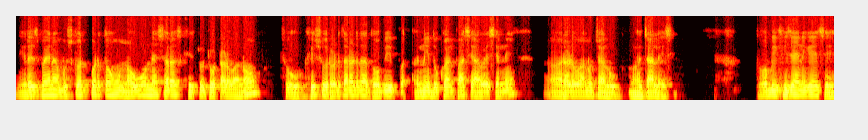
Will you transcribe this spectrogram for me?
નીરજભાઈના બુસ્કોટ પર તો હું નવું ને સરસ ખીચું ચોંટાડવાનો છું. ખીસું રડતા રડતા ધોબી ની દુકાન પાસે આવે છે ને રડવાનું ચાલુ, ચાલે છે. ધોબી ખીજાઈને કહે છે,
